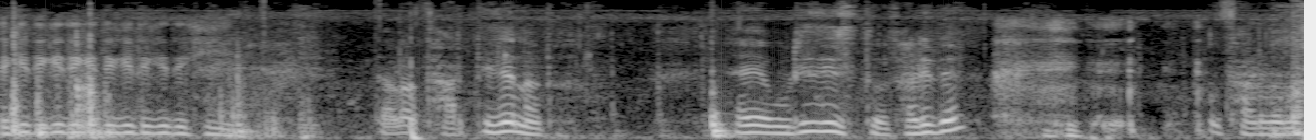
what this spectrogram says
দেখি দেখি দেখি দেখি দেখি দেখি। তাহলে ছাড়তেছে না তো? হ্যাঁ উঠেছিস তো ছাড়িতে ছাড়বে না।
